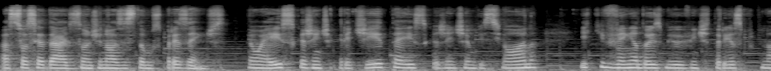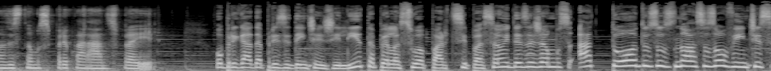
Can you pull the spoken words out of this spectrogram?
as sociedades onde nós estamos presentes. Então é isso que a gente acredita, é isso que a gente ambiciona e que venha 2023 porque nós estamos preparados para ele. Obrigada, presidente Angelita, pela sua participação e desejamos a todos os nossos ouvintes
